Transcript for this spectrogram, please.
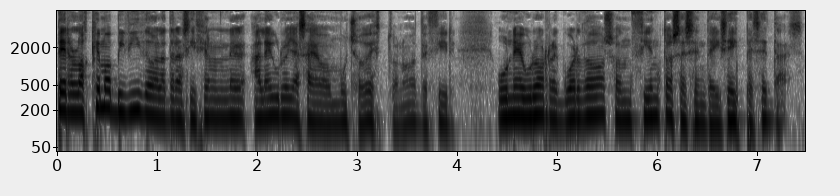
pero los que hemos vivido la transición al euro ya sabemos mucho de esto, ¿no? Es decir, un euro, recuerdo, son 166 pesetas.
